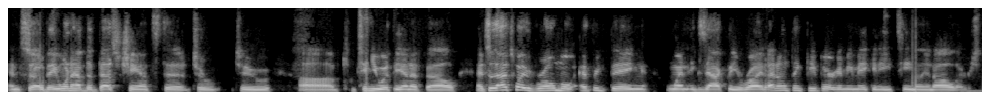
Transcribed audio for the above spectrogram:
and so they want to have the best chance to to to uh, continue with the NFL. And so that's why Romo, everything went exactly right. I don't think people are going to be making 18 million dollars.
